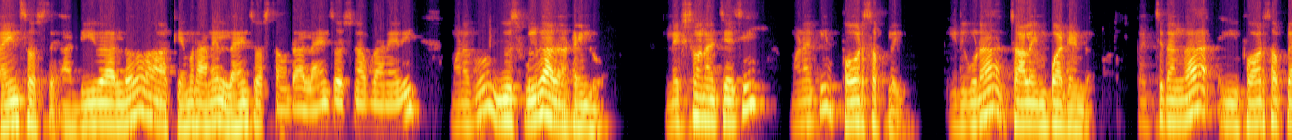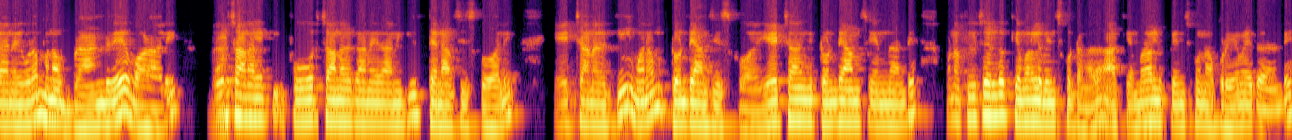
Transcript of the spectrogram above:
లైన్స్ వస్తాయి. ఆ డీవాల్లో ఆ కెమెరా అనేది లైన్స్ వస్తూ ఉంటాయి. ఆ లైన్స్ వచ్చినప్పుడు అనేది మనకు యూస్ఫుల్గా అది ఆ టైంలో నెక్స్ట్ వన్ వచ్చేసి మనకి పవర్ సప్లై ఇది కూడా చాలా ఇంపార్టెంట్ ఖచ్చితంగా ఈ పవర్ సప్లై అనేది కూడా మనం బ్రాండ్దే వాడాలి. ఫోర్ ఛానల్కి ఫోర్ ఛానల్కి అనే దానికి టెన్ ఆమ్స్ తీసుకోవాలి. ఎయిట్ ఛానల్కి మనం ట్వంటీ ఆమ్స్ తీసుకోవాలి. ఎయిట్ ఛానల్కి ట్వంటీ ఆమ్స్ ఏంటంటే మనం ఫ్యూచర్లో కెమెరాలు పెంచుకుంటాం కదా ఆ కెమెరాలు పెంచుకున్నప్పుడు ఏమవుతుందంటే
